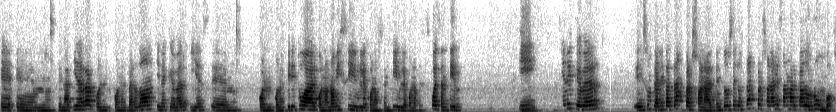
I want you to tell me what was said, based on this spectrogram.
eh, em, en la Tierra, con, el perdón, tiene que ver y es em, con, con, lo espiritual, con lo no visible, con lo sensible, con lo que se puede sentir. Y mm. tiene que ver, es un planeta transpersonal. Entonces los transpersonales han marcado rumbos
